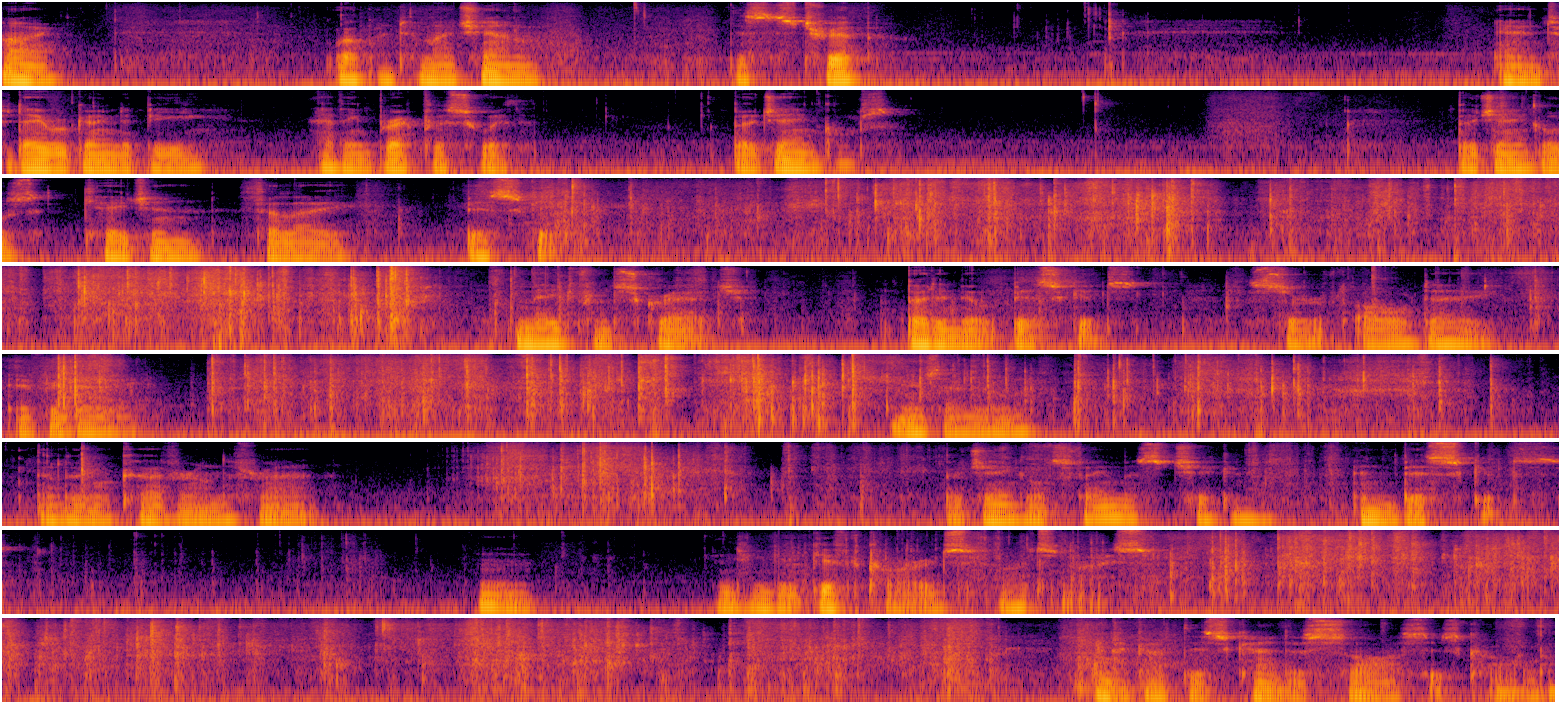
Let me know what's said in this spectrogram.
Hi, welcome to my channel. This is Trip, and today we're going to be having breakfast with Bojangles. Bojangles Cajun Filet Biscuit. Made from scratch, buttermilk biscuits served all day, every day. Here's a little, the little cover on the front. Bojangles' famous chicken and biscuits. Hmm. And you can get gift cards. Oh, that's nice. And I got this kind of sauce. is called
